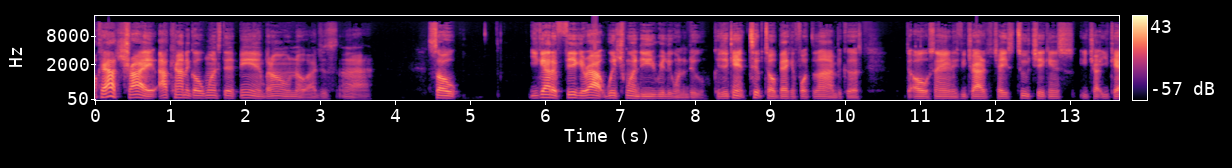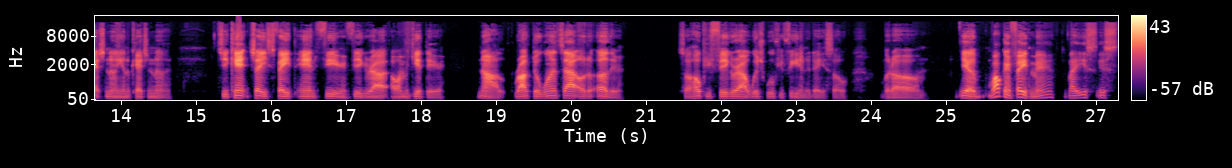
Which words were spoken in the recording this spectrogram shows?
okay, I'll try it. I'll kind of go one step in, but I don't know. I just uh so you got to figure out which one do you really want to do because you can't tiptoe back and forth the line because the old saying if you try to chase two chickens, you try you catch none, you end up catching none. So you can't chase faith and fear and figure out, oh, I'm gonna get there. Nah, rock the one side or the other. So I hope you figure out which wolf you're feeding today. So, but um, yeah, walk in faith, man. Like it's it's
